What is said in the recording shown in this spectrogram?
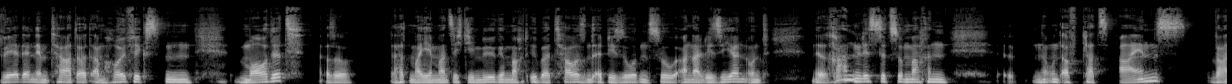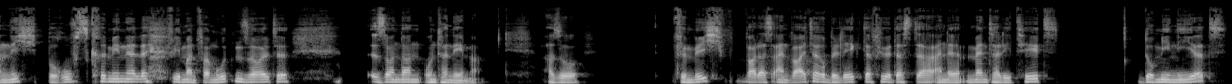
wer denn im Tatort am häufigsten mordet. Also da hat mal jemand sich die Mühe gemacht, über tausend Episoden zu analysieren und eine Rangliste zu machen. Ne, und auf Platz eins war nicht Berufskriminelle, wie man vermuten sollte, sondern Unternehmer. Also für mich war das ein weiterer Beleg dafür, dass da eine Mentalität dominiert,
